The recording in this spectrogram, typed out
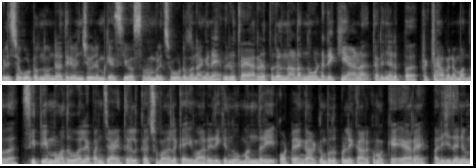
വിളിച്ചു കൂട്ടുന്നുണ്ട്. തിരുവഞ്ചൂരും കെ സി ജോസഫും വിളിച്ചു കൂട്ടുന്നുണ്ട്. അങ്ങനെ ഒരു തയ്യാറെടുപ്പുകൾ നടന്നുകൊണ്ടിരിക്കുകയാണ് തെരഞ്ഞെടുപ്പ് പ്രഖ്യാപനം വന്നത്. സി പി എമ്മും അതുപോലെ പഞ്ചായത്തുകൾക്ക് ചുമതല കൈമാറിയിരിക്കുന്നു. മന്ത്രി കോട്ടയംകാർക്കും പുതുപ്പള്ളിക്കാർക്കുമൊക്കെ ഏറെ പരിചിതനും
